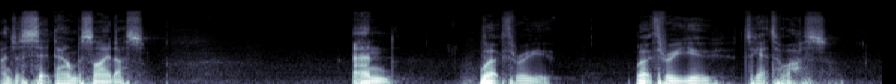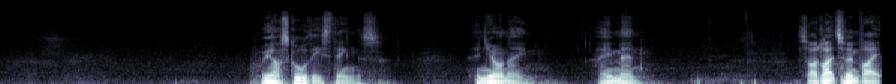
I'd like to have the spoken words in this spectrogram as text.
and just sit down beside us and work through you, work through you to get to us. We ask all these things in your name. Amen. So I'd like to invite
